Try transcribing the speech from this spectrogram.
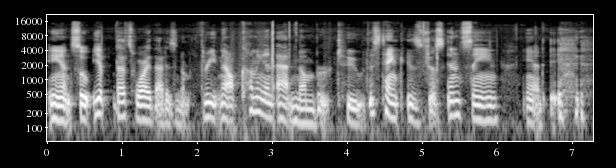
And so, yep, that's why that is number three. Now, coming in at number two, this tank is just insane, and it,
